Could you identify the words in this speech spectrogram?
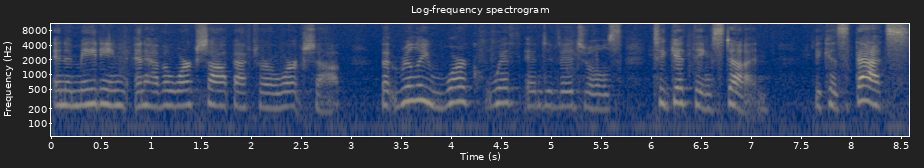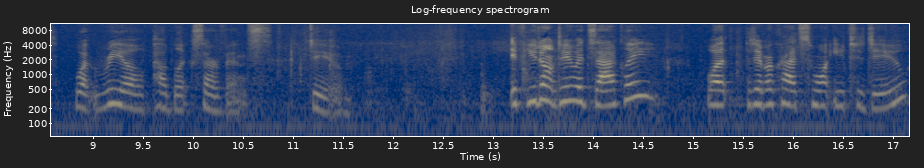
in a meeting and have a workshop after a workshop, but really work with individuals to get things done, because that's what real public servants do. If you don't do exactly what the Democrats want you to do,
